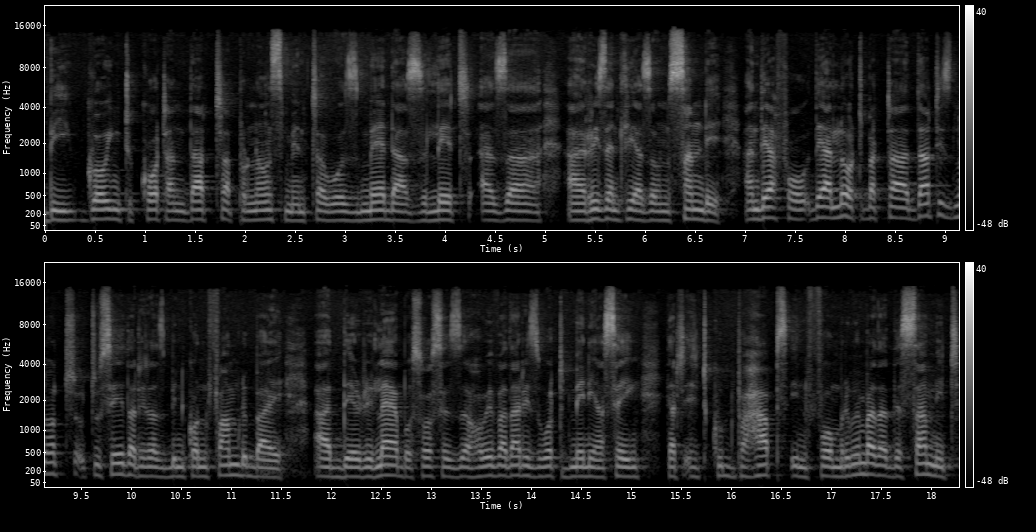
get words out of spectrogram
be going to court, and that uh, pronouncement uh, was made as late as uh, uh, recently as on Sunday. And therefore, there are a lot, but uh, that is not to say that it has been confirmed by uh, the reliable sources. however, that is what many are saying that it could perhaps inform. Remember that the summit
